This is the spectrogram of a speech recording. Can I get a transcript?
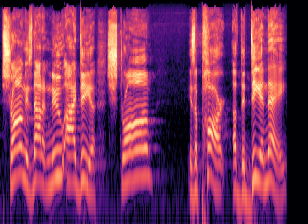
Strong is not a new idea. Strong is a part of the DNA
